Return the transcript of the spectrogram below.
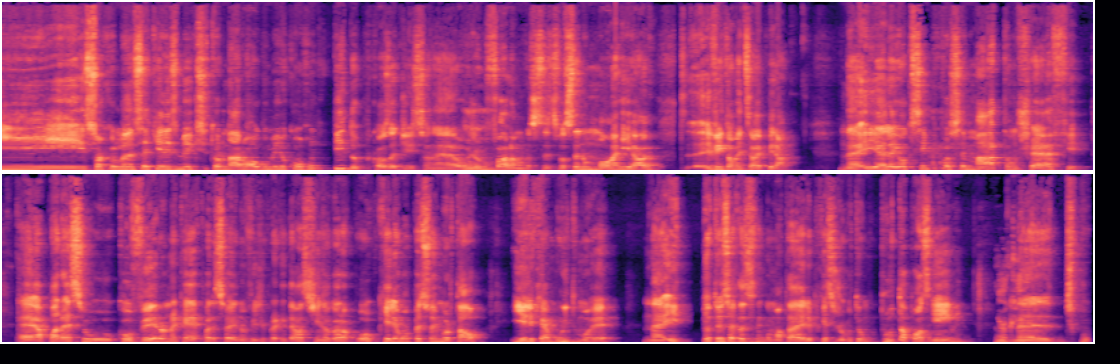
E só que o lance é que eles meio que se tornaram algo meio corrompido por causa disso, né? O uhum. jogo fala, mano, se, você não morre, eventualmente você vai pirar. Né? E é legal que sempre que você mata um chefe, é, aparece o Coveiro, né? Que apareceu aí no vídeo para quem tava assistindo agora há pouco, que ele é uma pessoa imortal e ele quer muito morrer. Né? E eu tenho certeza que tem como matar ele, porque esse jogo tem um puta pós-game. Okay. Né? Tipo,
